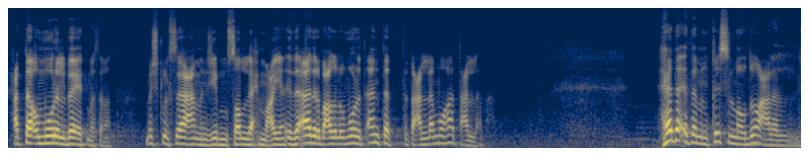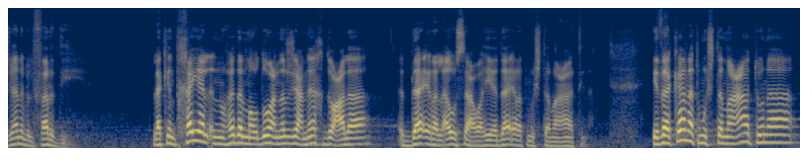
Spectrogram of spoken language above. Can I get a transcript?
حتى أمور البيت مثلا. مش كل ساعة بنجيب مصلح معين. إذا قادر بعض الأمور أنت تتعلمها تعلمها. هذا إذا بنقيس الموضوع على الجانب الفردي. لكن تخيل إنه هذا الموضوع نرجع ناخده على الدائرة الأوسع وهي دائرة مجتمعاتنا. إذا كانت مجتمعاتنا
